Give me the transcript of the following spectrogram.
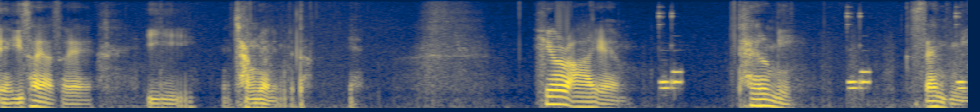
예, 이사야서의 이 장면입니다. 예. Here I am. Tell me. Send me.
